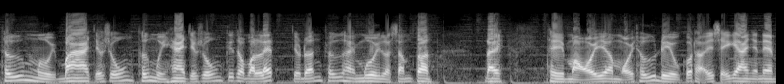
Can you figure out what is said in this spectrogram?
thứ 13 trở xuống thứ 12 trở xuống Crystal Palace cho đến thứ 20 là Southampton. Đây thì mọi à, mọi thứ đều có thể xảy ra nha anh em.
